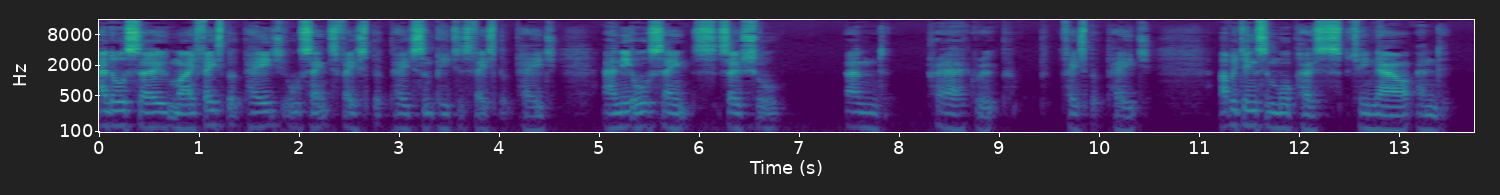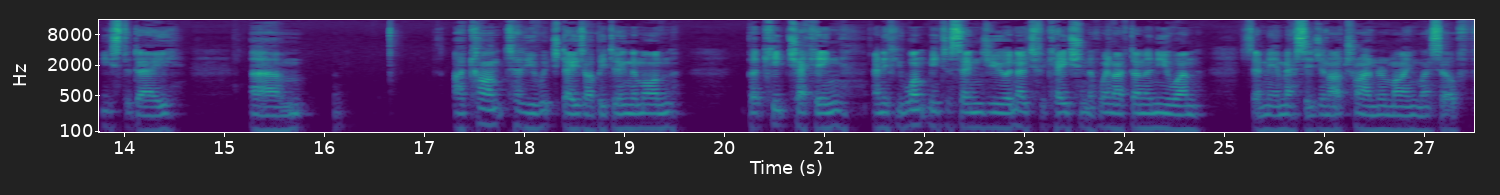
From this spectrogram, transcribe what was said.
and also my Facebook page, All Saints Facebook page, St Peter's Facebook page, and the All Saints Social and Prayer Group Facebook page. I'll be doing some more posts between now and Easter Day. Um, I can't tell you which days I'll be doing them on, but keep checking. And if you want me to send you a notification of when I've done a new one, send me a message and I'll try and remind myself.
